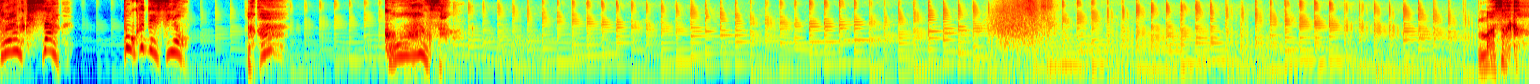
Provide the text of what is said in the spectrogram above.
トランクスさん僕ですよ。ご飯さん。まさか。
